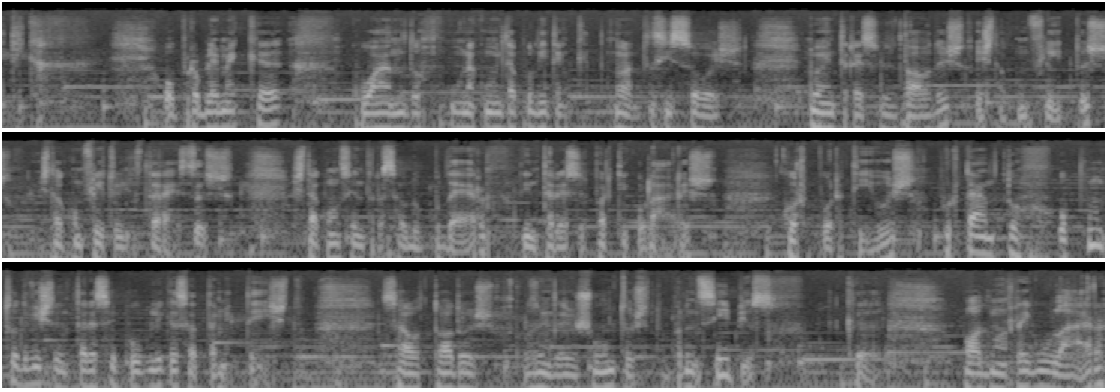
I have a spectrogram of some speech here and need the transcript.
política. O problema é que quando uma comunidade política toma decisões do interesse de todos, está conflitos, está conflito de interesses, está concentração do poder, de interesses particulares, corporativos. Portanto, o ponto de vista do interesse público é exatamente isto. São todos juntos de princípios que podem regular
